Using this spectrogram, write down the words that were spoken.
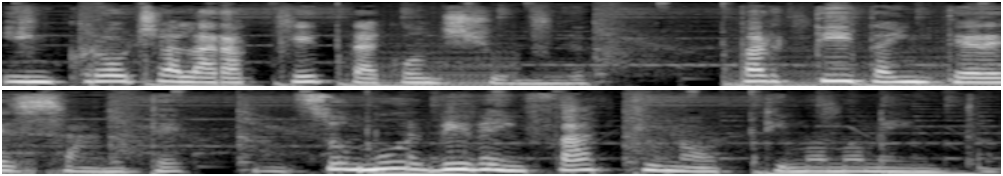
incrocia la racchetta con Chung. Partita interessante, Zumur vive infatti un ottimo momento.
